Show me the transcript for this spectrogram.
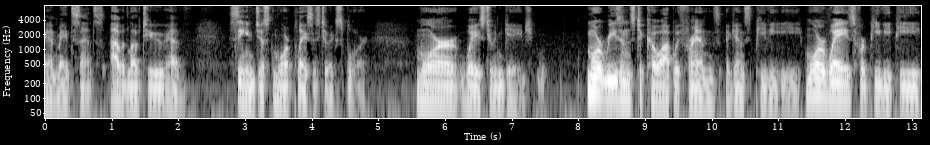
and made sense, I would love to have seen just more places to explore, more ways to engage, more reasons to co-op with friends against PvE, more ways for PvP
